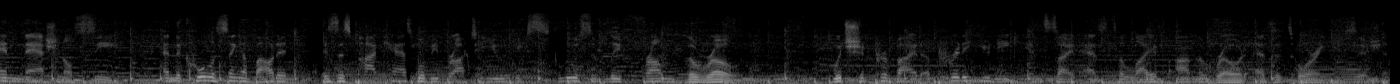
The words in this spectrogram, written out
and national scene. And the coolest thing about it is this podcast will be brought to you exclusively from the road, which should provide a pretty unique insight as to life on the road as a touring musician.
